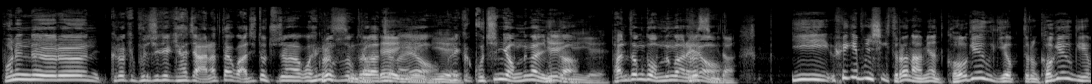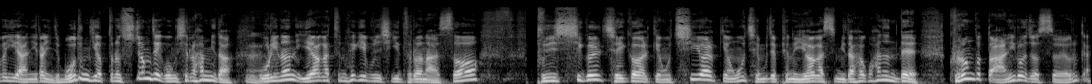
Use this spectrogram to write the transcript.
본인들은 그렇게 분식회계 하지 않았다고 아직도 주장하고 행정소송. 들어갔잖아요. 예, 예, 예. 그러니까 고친 게 없는 거 아닙니까? 예, 예, 예. 반성도 없는 거 아니에요? 그렇습니다. 이 회계 분식이 드러나면 거계의 기업들은 거계의 기업이 아니라 이제 모든 기업들은 수정제 공시를 합니다. 네. 우리는 이와 같은 회계 분식이 드러나서 분식을 제거할 경우 치유할 경우 재무제표는 이와 같습니다 하고 하는데 그런 것도 안 이루어졌어요. 그러니까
